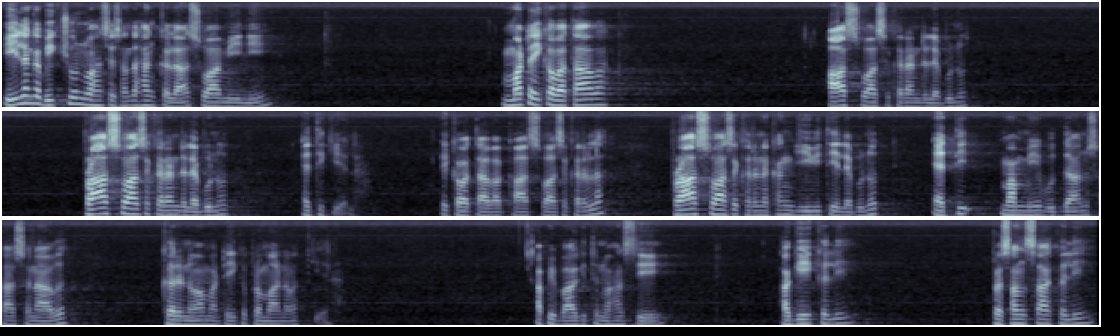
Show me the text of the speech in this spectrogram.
ඊළඟ භික්‍ෂූන් වහන්සේ සඳහන් කළා ස්වාමීනී මට එක වතාවක් ආශ්වාස කරන්න ලැබුණොත් ප්‍රාශ්වාස කරන්න ලැබුණොත් ඇති කියලා. එක වතාවක් ආශ්වාස කරලා ප්‍රාශ්වාස කරනකං ජීවිතය ලැබුණොත් ඇති මං මේ බුද්ධානු ශාසනාව කරනවා මට ඒක ප්‍රමාණවත් කියලා. අපි භාගිතන් වහන්සේ අගේ කළේ ප්‍රසංසා කළේ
